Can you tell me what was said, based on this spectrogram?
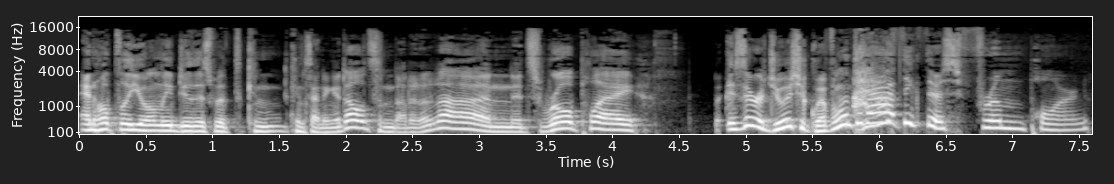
And hopefully you only do this with con- consenting adults and da da da da, and it's role play. But is there a Jewish equivalent to I that? don't think there's from porn.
